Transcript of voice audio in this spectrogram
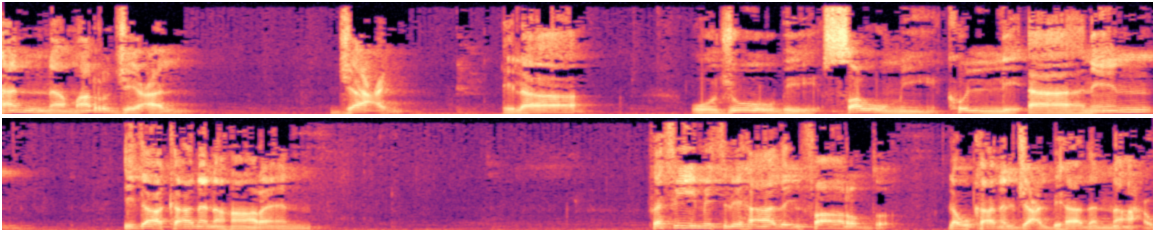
أن مرجع الجعل إلى وجوب صوم كل آن إذا كان نهارا ففي مثل هذا الفرض لو كان الجعل بهذا النحو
